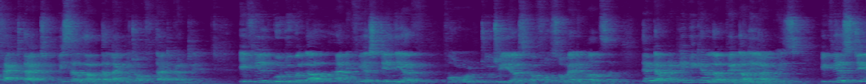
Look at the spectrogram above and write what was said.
fact that we shall learn the language of that country if you go to Bengal and if you stay there for two three years और for so many months then definitely we can learn Bengali language if you stay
